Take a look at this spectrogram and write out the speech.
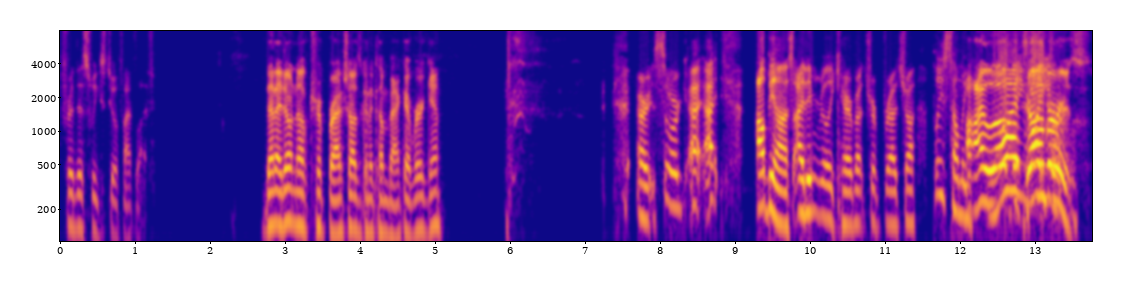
for this week's 205 Live? That I don't know if Trip Bradshaw is going to come back ever again. All right, Sorg. I, I, I'll be honest. I didn't really care about Trip Bradshaw. Please tell me. I love why, the jobbers.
